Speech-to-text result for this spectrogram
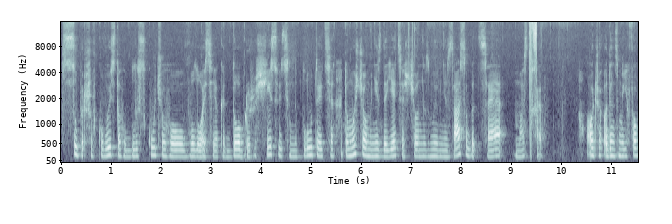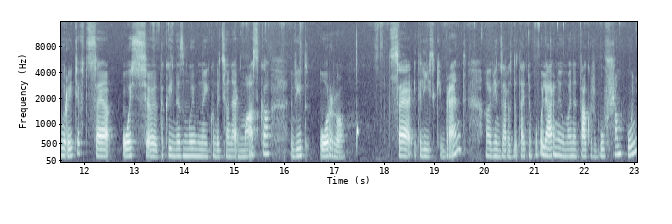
супер шовковистого, блискучого волосся, яке добре розчісується, не плутається. Тому що мені здається, що незмивні засоби це must have. Отже, один з моїх фаворитів це ось е, такий незмивний кондиціонер маска від Orro. Це італійський бренд. Він зараз достатньо популярний. У мене також був шампунь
